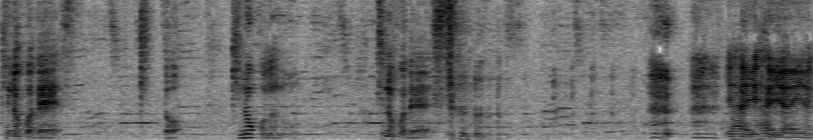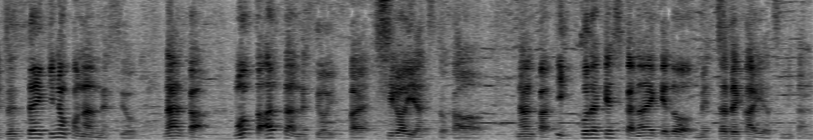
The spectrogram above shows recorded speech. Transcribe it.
キノコです。きっと。キノコなの？キノコです。いやいやいやいや絶対キノコなんですよ。なんかもっとあったんですよいっぱい。白いやつとか。なんか1個だけしかないけどめっちゃでかいやつみたいな。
